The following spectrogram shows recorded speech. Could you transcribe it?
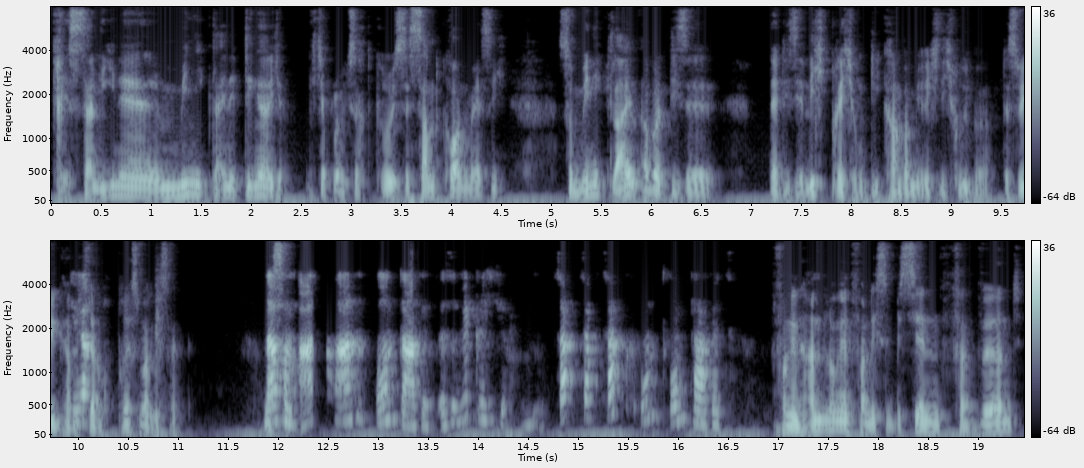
kristalline, mini kleine Dinger. Ich habe, ich hab, glaube ich, gesagt, Größe Sandkornmäßig. So mini klein, aber diese, äh, diese Lichtbrechung, die kam bei mir richtig rüber. Deswegen habe ja. ich da auch Prisma gesagt. Na, vom Anfang an on target. Also wirklich zack, zack, zack und on target. Von den Handlungen fand ich es ein bisschen verwirrend,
